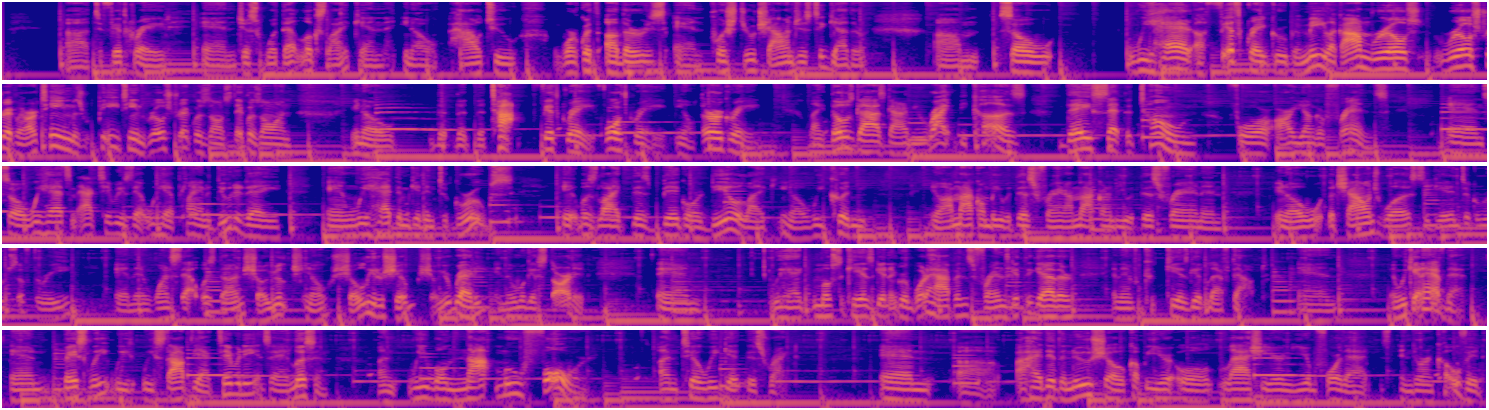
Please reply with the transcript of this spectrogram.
uh, to fifth grade, and just what that looks like, and you know how to work with others and push through challenges together. Um, so we had a fifth grade group, and me, like I'm real, real strict. Like our team is PE team's real strict was on sticklers on, you know, the, the the top fifth grade, fourth grade, you know, third grade. Like those guys gotta be right because they set the tone for our younger friends. And so we had some activities that we had planned to do today, and we had them get into groups. It was like this big ordeal. Like, you know, we couldn't you know, I'm not going to be with this friend. I'm not going to be with this friend. And, you know, the challenge was to get into groups of three. And then once that was done, show your, you know, show leadership, show you're ready, and then we'll get started. And we had most of the kids get in a group. What happens? Friends get together, and then kids get left out. And and we can't have that. And basically, we we stop the activity and say, listen, we will not move forward until we get this right. And uh, I did the news show a couple year old last year and year before that, and during COVID,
